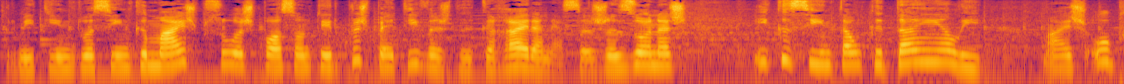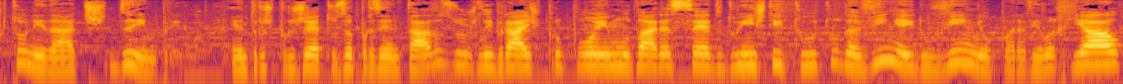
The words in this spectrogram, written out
permitindo assim que mais pessoas possam ter perspectivas de carreira nessas zonas e que sintam que têm ali mais oportunidades de emprego. Entre os projetos apresentados, os liberais propõem mudar a sede do Instituto da Vinha e do Vinho para Vila Real,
